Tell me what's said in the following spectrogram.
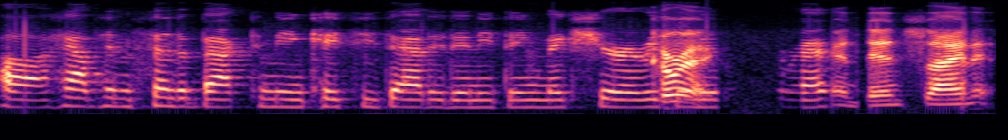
uh, have him send it back to me in case he's added anything. Make sure everything Correct. is correct. And then sign it?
